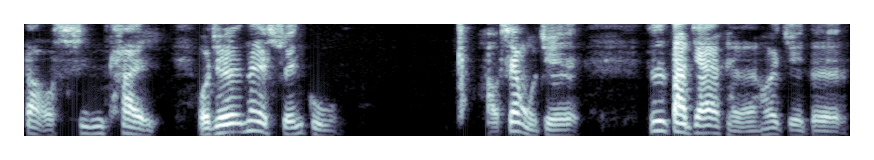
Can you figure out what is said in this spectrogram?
到心态。我觉得那个选股，好像我觉得就是大家可能会觉得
